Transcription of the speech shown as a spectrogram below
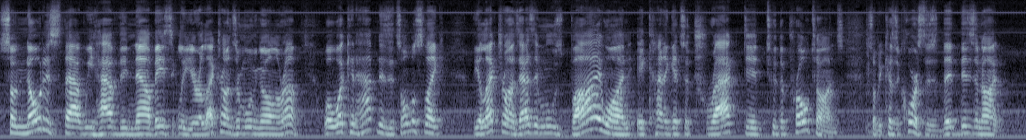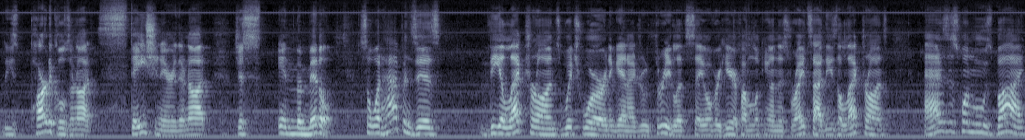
So notice that we have the now basically your electrons are moving all around. Well, what can happen is it's almost like the electrons, as it moves by one, it kind of gets attracted to the protons. So because of course, these are not, these particles are not stationary. They're not just in the middle. So what happens is the electrons, which were, and again, I drew three, let's say over here, if I'm looking on this right side, these electrons, as this one moves by,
